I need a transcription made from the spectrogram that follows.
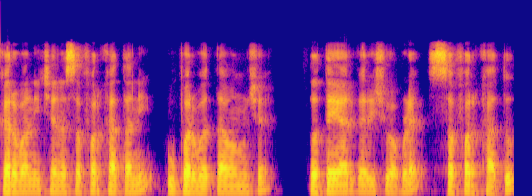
કરવાની છે અને સફર ખાતાની ઉપર બતાવવાનું છે. તો તૈયાર કરીશું આપણે સફર ખાતું.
